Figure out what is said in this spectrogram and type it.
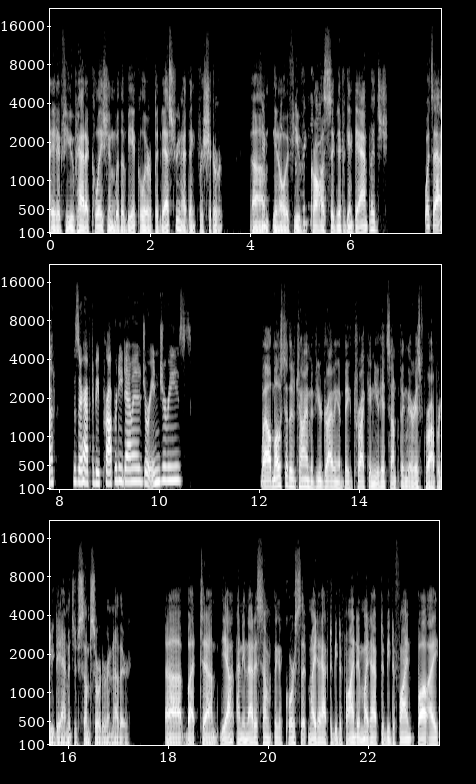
if you've had a collision with a vehicle or a pedestrian, I think for sure. Um, you know, if you've caused significant damage, what's that? Does there have to be property damage or injuries? Well, most of the time, if you're driving a big truck and you hit something, there is property damage of some sort or another. Uh, but um, yeah, I mean, that is something, of course, that might have to be defined and might have to be defined by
